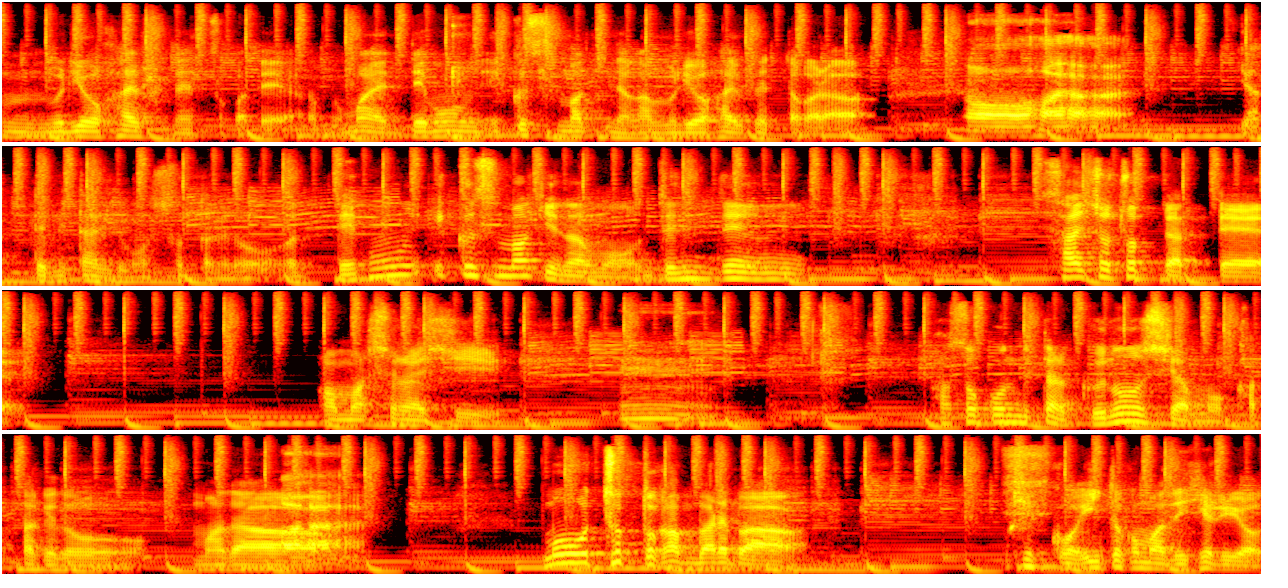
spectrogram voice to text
うん、無料配布のやつとかで、あの前、デモン X マキナが無料配布やったから、ああ、はいはいはい。やってみたりとかしとったけど、デモン X マキナも全然、最初ちょっとやって、あんましてないし、うん。パソコンで言ったらグノーシアも買ったけど、まはいだ、はもうちょっと頑張れば、結構いいとこまでいけるよ。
